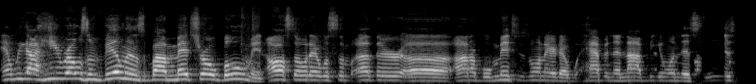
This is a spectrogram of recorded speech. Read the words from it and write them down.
And we got Heroes and Villains by Metro Boomin. Also, there was some other uh honorable mentions on there that happened to not be on this list.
